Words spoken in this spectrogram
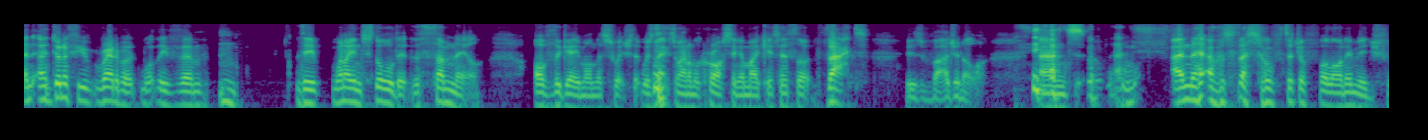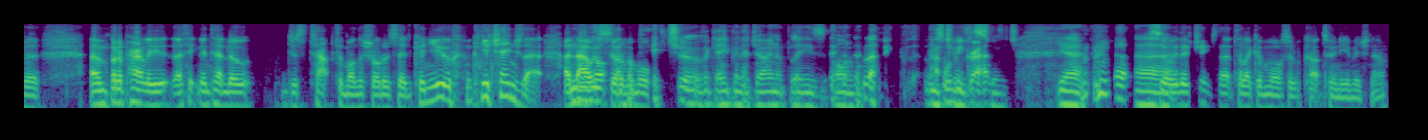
and I don't know if you read about what they've um, they when I installed it, the thumbnail of the game on the Switch that was next to Animal Crossing, and my case, I thought that is vaginal. and and that was that's so, such a full on image for um but apparently i think nintendo just tapped him on the shoulder and said can you can you change that? And now it's sort of a more picture of a gaping vagina please on that, that would be grand. yeah. Uh, so they've changed that to like a more sort of cartoony image now.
